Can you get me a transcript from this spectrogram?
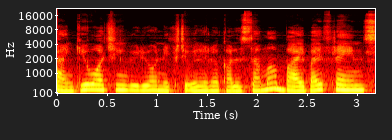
Thank you watching video. Next వీడియోలో కలుస్తామా? బాయ్ బాయ్ ఫ్రెండ్స్.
